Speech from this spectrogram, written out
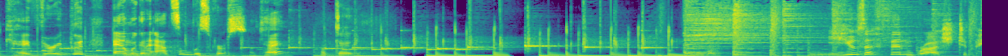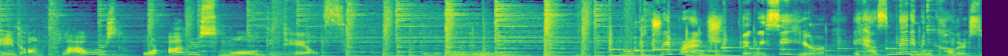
Okay, very good. And we're gonna add some whiskers, okay? Okay. Use a thin brush to paint on flowers or other small details. Tree branch that we see here, it has many, many colors.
